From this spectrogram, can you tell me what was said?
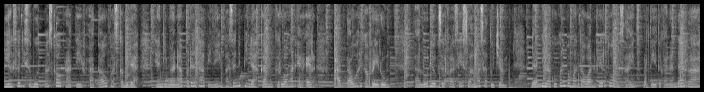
biasa disebut pasca operatif atau pasca bedah, yang di mana pada tahap ini pasien dipindahkan ke ruangan RR atau recovery room, lalu diobservasi selama satu jam, dan dilakukan pemantauan virtual sign seperti tekanan darah,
